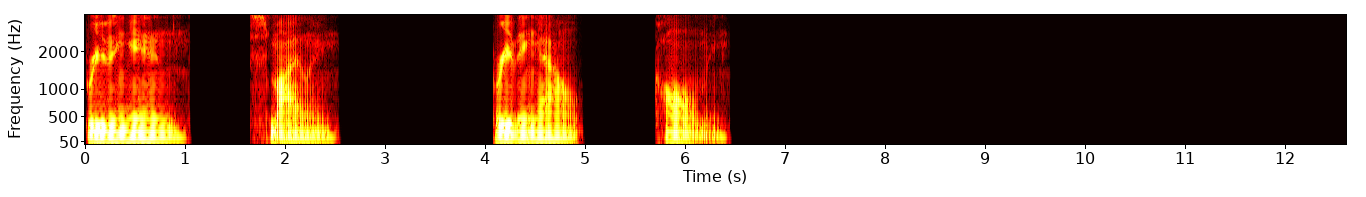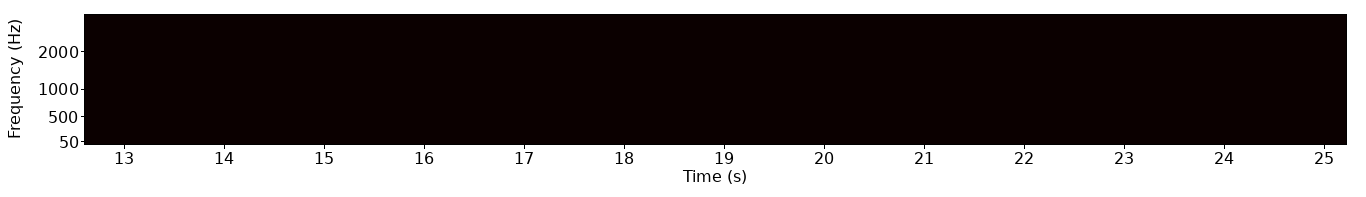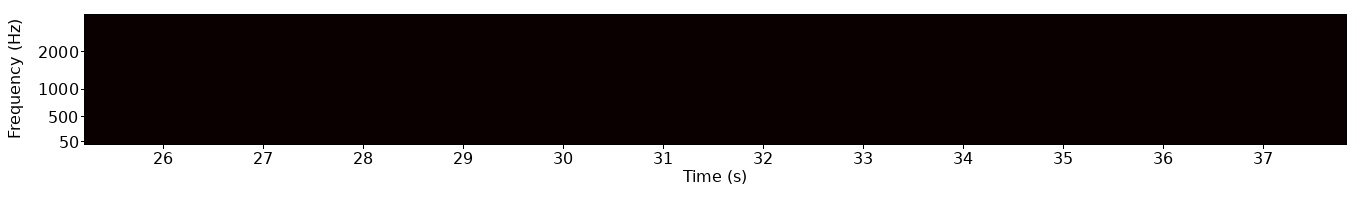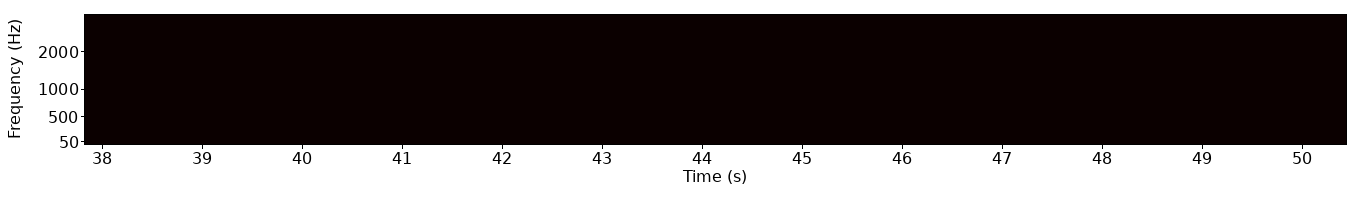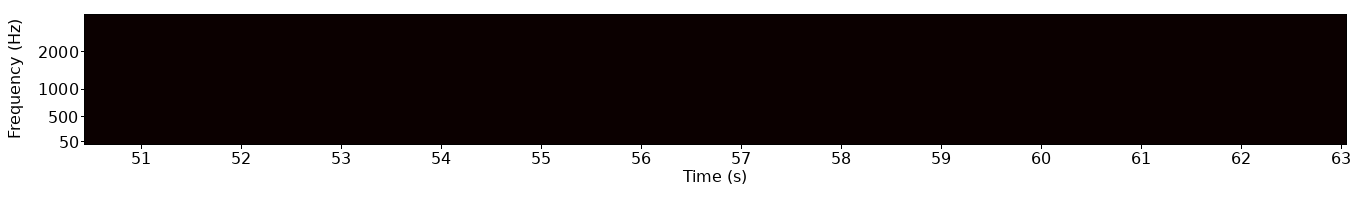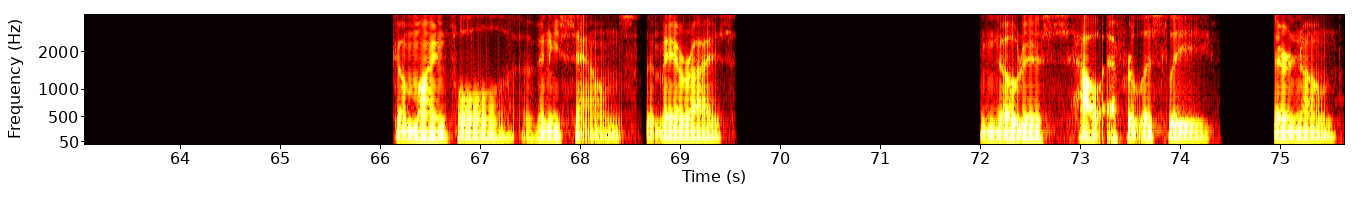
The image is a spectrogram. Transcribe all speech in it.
Breathing in, smiling, breathing out, calming. Become mindful of any sounds that may arise. Notice how effortlessly they're known.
